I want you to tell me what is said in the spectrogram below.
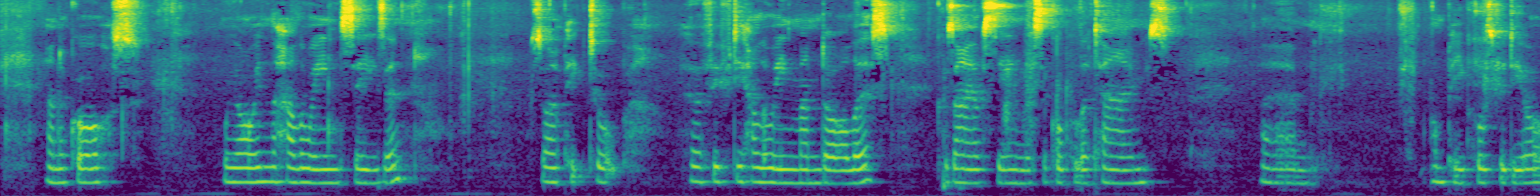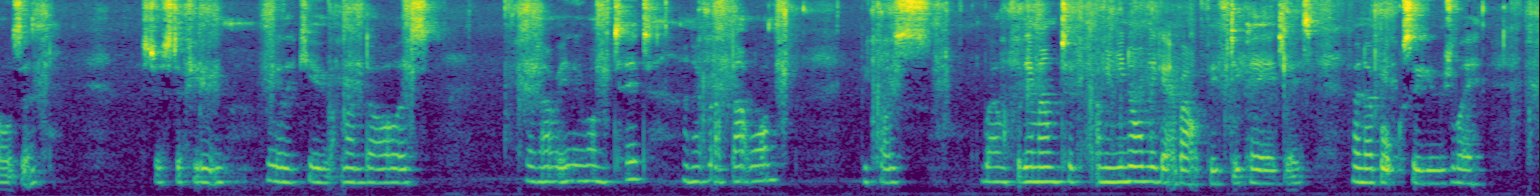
and of course, we are in the Halloween season, so I picked up her 50 Halloween mandalas because I have seen this a couple of times um, on people's videos and it's just a few really cute mandalas that I really wanted. And I grabbed that one because well for the amount of I mean you normally get about 50 pages and her books are usually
